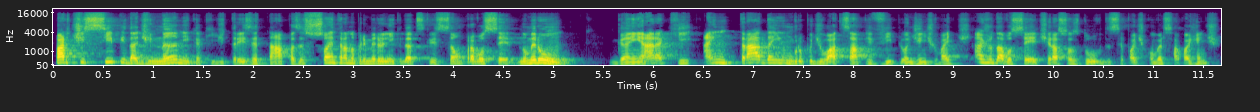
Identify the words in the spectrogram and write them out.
Participe da dinâmica aqui de três etapas. É só entrar no primeiro link da descrição para você. Número um, ganhar aqui a entrada em um grupo de WhatsApp VIP, onde a gente vai ajudar você, tirar suas dúvidas, você pode conversar com a gente.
